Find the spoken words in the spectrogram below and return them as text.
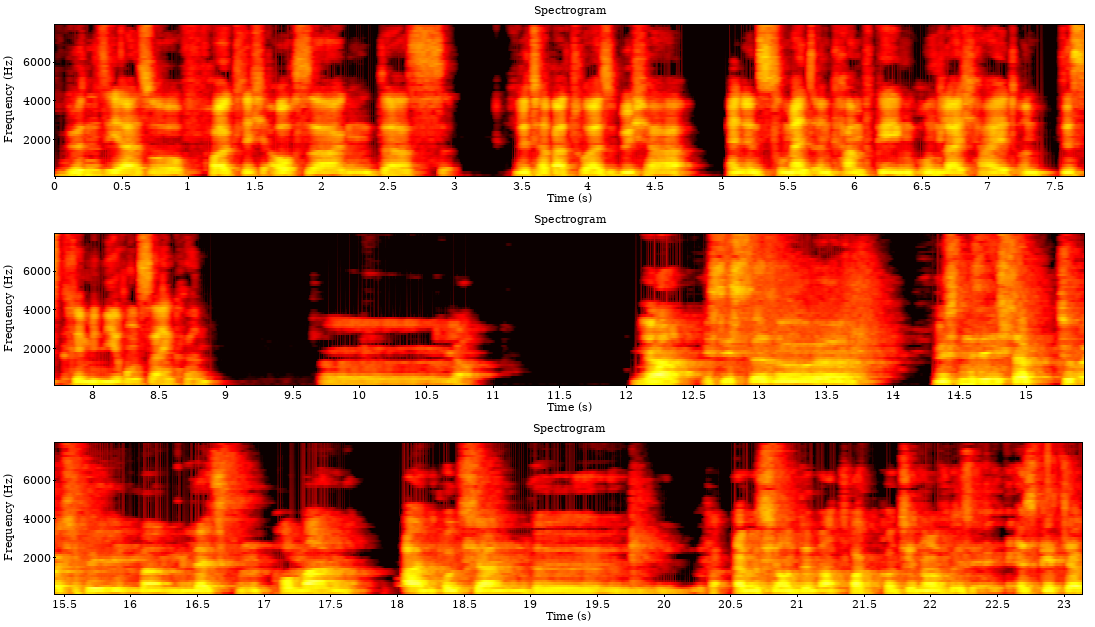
Würden Sie also folglich auch sagen, dass Literatur, also Bücher, ein Instrument im Kampf gegen Ungleichheit und Diskriminierung sein können? Äh, ja. Ja, es ist also, äh, wissen Sie, ich habe zum Beispiel in meinem letzten Roman ein Ozean, äh, ein Ozean de Mar trois Continents, es, es geht ja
